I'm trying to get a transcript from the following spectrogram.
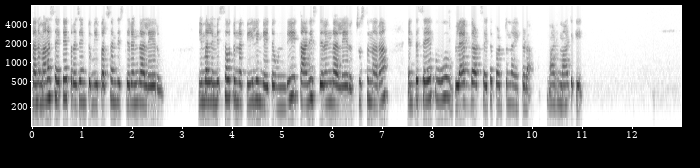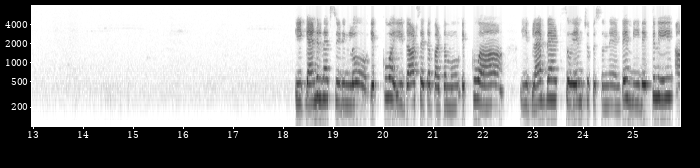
తన మనసు అయితే ప్రజెంట్ మీ పర్సన్ స్థిరంగా లేరు. మిమ్మల్ని మిస్ అవుతున్న ఫీలింగ్ అయితే ఉంది కానీ స్థిరంగా లేరు. చూస్తున్నారా? ఎంతసేపు బ్లాక్ డాట్స్ అయితే పడుతున్నాయి ఇక్కడ మాటి మాటికి. ఈ క్యాండిల్ వ్యాక్స్ రీడింగ్లో ఎక్కువ ఈ డాట్స్ అయితే పడ్డము ఎక్కువ ఈ బ్లాక్ డాట్స్ ఏం చూపిస్తుంది అంటే మీ వ్యక్తిని ఆ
